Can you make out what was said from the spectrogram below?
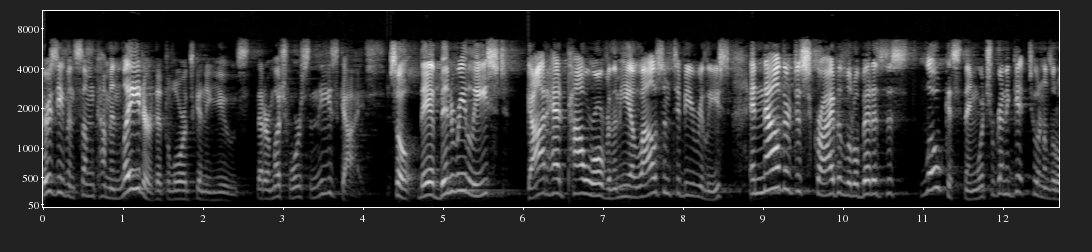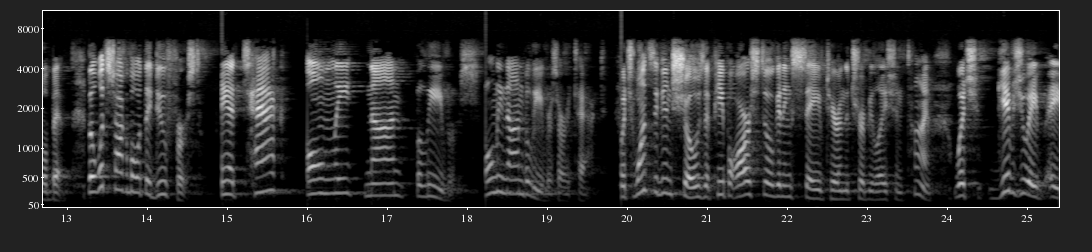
there's even some coming later that the Lord's going to use that are much worse than these guys. So they have been released. God had power over them. He allows them to be released. And now they're described a little bit as this locust thing, which we're going to get to in a little bit. But let's talk about what they do first. They attack only non believers. Only non believers are attacked. Which once again shows that people are still getting saved here in the tribulation time. Which gives you a, a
